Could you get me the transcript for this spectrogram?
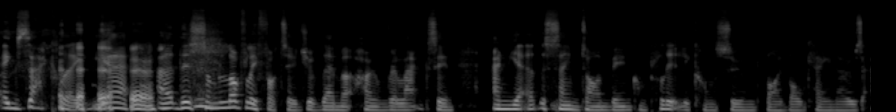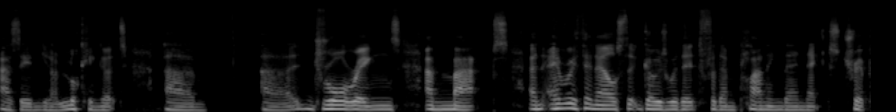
exactly. Yeah. Uh, there's some lovely footage of them at home relaxing and yet at the same time being completely consumed by volcanoes, as in, you know, looking at um, uh, drawings and maps and everything else that goes with it for them planning their next trip.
